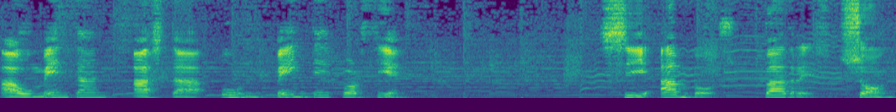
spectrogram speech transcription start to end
aumentan hasta un 20%. Si ambos padres son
